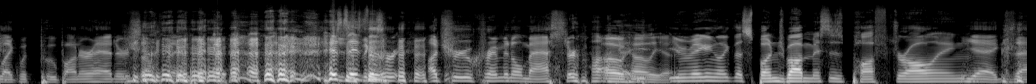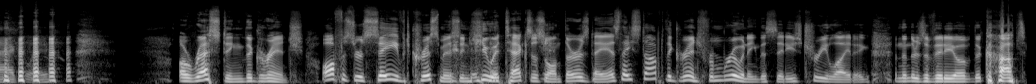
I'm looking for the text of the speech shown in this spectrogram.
like with poop on her head or something. It's- She's it's the cr- a true criminal mastermind. Oh hell yeah! You're making like the SpongeBob Mrs. Puff drawing. Yeah, exactly. Arresting the Grinch. Officers saved Christmas in Hewitt, Texas on Thursday as they stopped the Grinch from ruining the city's tree lighting. And then there's a video of the cops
